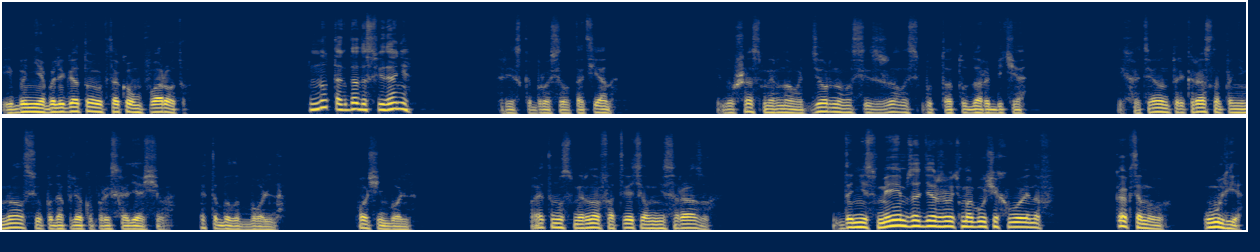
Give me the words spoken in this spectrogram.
ибо не были готовы к такому повороту. «Ну, тогда до свидания», — резко бросила Татьяна. И душа Смирнова дернулась и сжалась, будто от удара бича. И хотя он прекрасно понимал всю подоплеку происходящего, это было больно. Очень больно. Поэтому Смирнов ответил не сразу. «Да не смеем задерживать могучих воинов. Как там его? Улья!»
